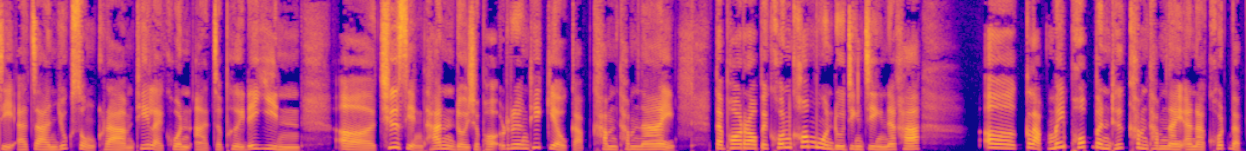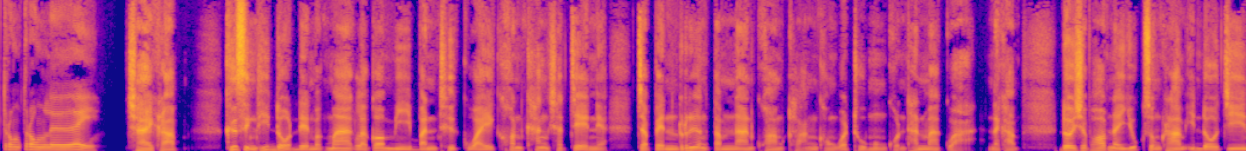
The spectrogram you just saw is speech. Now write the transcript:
จิอาจารย์ยุคสงครามที่หลายคนอาจจะเคยได้ยินชื่อเสียงท่านโดยเฉพาะเรื่องที่เกี่ยวกับคำทำนาย แต่พอเราไปค้นข้อมูลดูจริง ๆนะคะเอ่อกลับไม่พบบันทึกคำทำนายอนาคตแบบตรงๆเลย ใช่ครับ คือสิ่งที่โดดเด่นมากๆ แล้วก็มีบันทึกไว้ค่อนข้างชัดเจนเนี่ยจะเป็นเรื่องตำนานความขลังของวัตถุมงคลท่านมากกว่านะครับ โดยเฉพาะในยุคสงครามอินโดจีน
